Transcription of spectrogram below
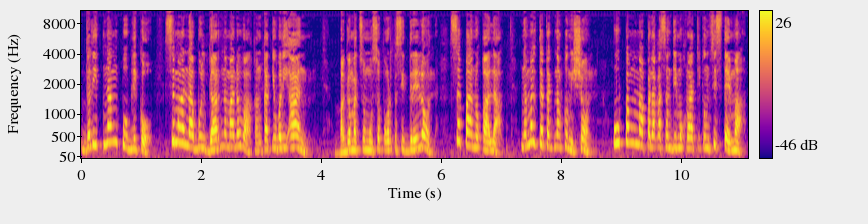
galit ng publiko sa mga nabulgar na malawakang katiwalian. Bagamat sumusuporta si Drilon sa panukala na magtatag ng komisyon upang mapalakas ang demokratikong sistema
